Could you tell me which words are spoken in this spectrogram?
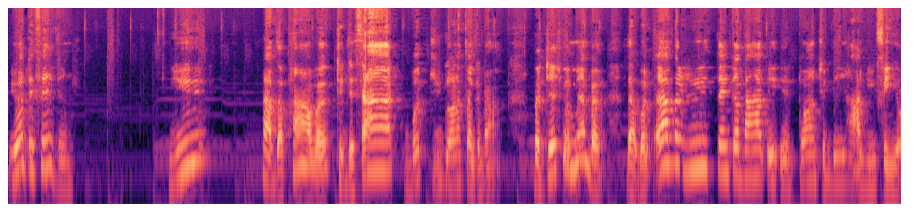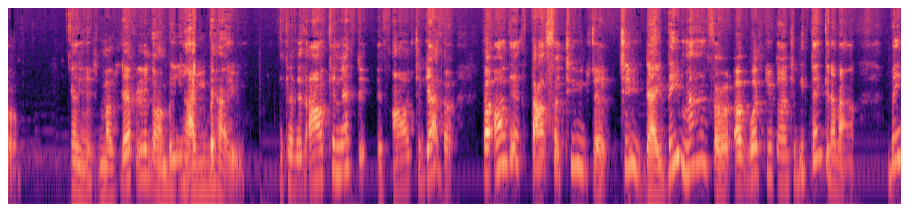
your decision. You have the power to decide what you're going to think about. But just remember that whatever you think about, it is going to be how you feel. And it's most definitely going to be how you behave. Because it's all connected, it's all together. So on this thought for Tuesday, Tuesday, be mindful of what you're going to be thinking about. Be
